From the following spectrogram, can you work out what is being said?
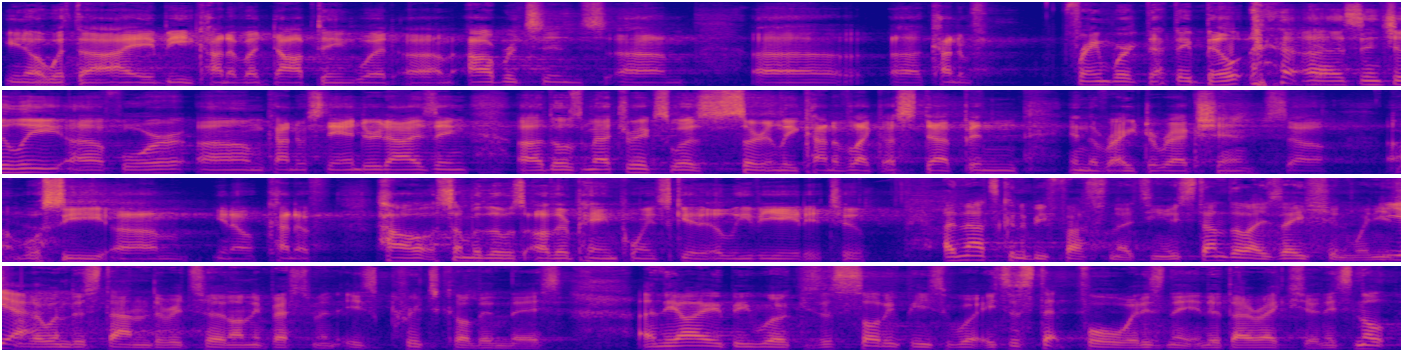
you know, with the IAB kind of adopting what um, Albertsons um, uh, uh, kind of framework that they built uh, essentially uh, for um, kind of standardizing uh, those metrics was certainly kind of like a step in in the right direction. So um, we'll see, um, you know, kind of how some of those other pain points get alleviated too. And that's going to be fascinating. Standardization, when you're Yeah. trying to understand the return on investment, is critical in this. And the IAB work is a solid piece of work. It's a step forward, isn't it, in a direction? It's not,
